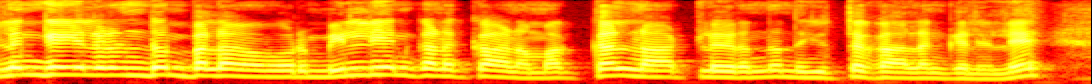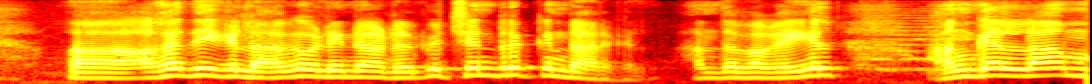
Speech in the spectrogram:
இலங்கையிலிருந்தும் பல ஒரு மில்லியன் கணக்கான மக்கள் நாட்டில் இருந்து அந்த யுத்த காலங்களிலே அகதிகளாக வெளிநாடுகளுக்கு சென்றிருக்கின்றார்கள். அந்த வகையில் அங்கெல்லாம்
